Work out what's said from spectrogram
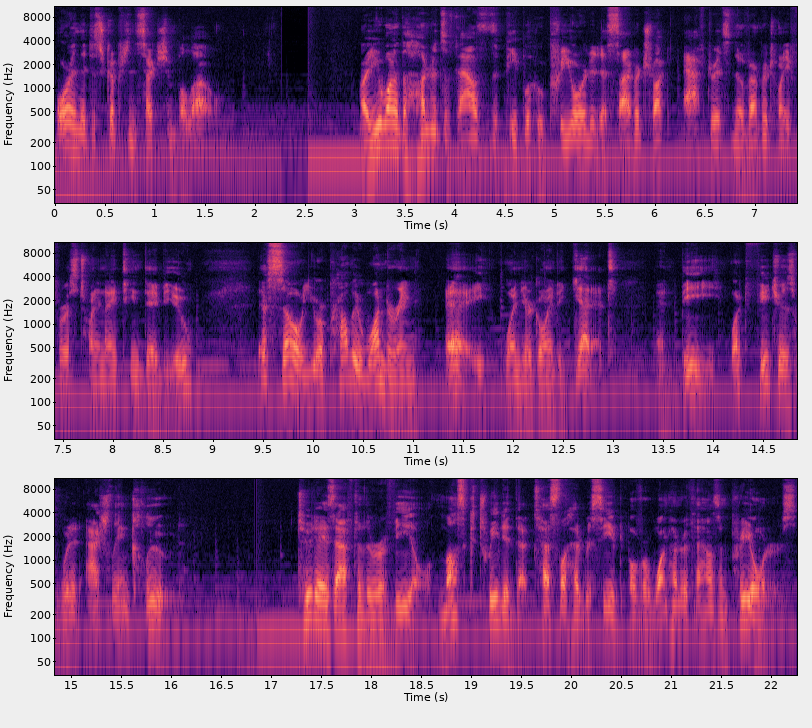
or in the description section below. Are you one of the hundreds of thousands of people who pre ordered a Cybertruck after its November 21st, 2019 debut? If so, you are probably wondering A, when you're going to get it, and B, what features would it actually include? Two days after the reveal, Musk tweeted that Tesla had received over 100,000 pre orders,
